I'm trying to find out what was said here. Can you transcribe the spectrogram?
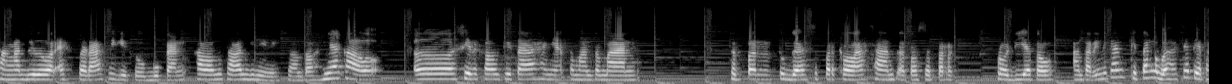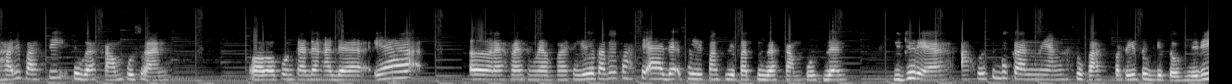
sangat di luar ekspektasi gitu. Bukan kalau misalnya gini nih contohnya kalau uh, circle kita hanya teman-teman seper tugas seperkelasan atau seper prodi atau antar ini kan kita ngebahasnya tiap hari pasti tugas kampus kan. Walaupun kadang ada ya uh, refreshing refreshing gitu tapi pasti ada selipan-selipan tugas kampus. Dan jujur ya aku itu bukan yang suka seperti itu gitu. Jadi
